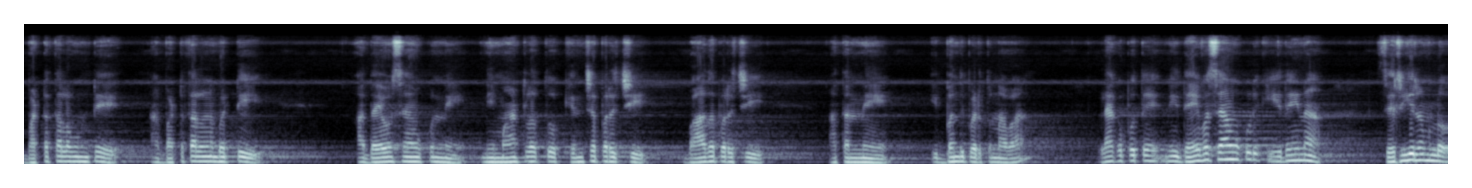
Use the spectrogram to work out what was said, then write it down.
బట్టతల ఉంటే ఆ బట్టతలను బట్టి ఆ దైవ సేవకుని నీ మాటలతో కించపరిచి బాధపరిచి అతన్ని ఇబ్బంది పెడుతున్నావా? లేకపోతే నీ దైవ సేవకుడికి ఏదైనా శరీరంలో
